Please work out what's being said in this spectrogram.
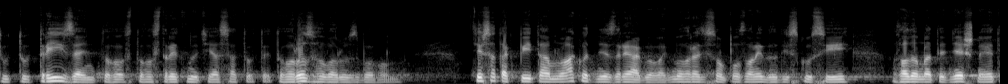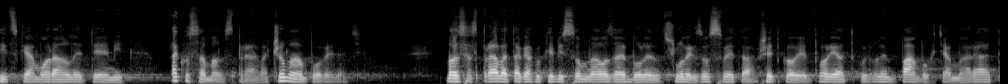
tú, tú trízeň toho, toho stretnutia sa, to, toho rozhovoru s Bohom. Tiež sa tak pýtam, no ako dnes reagovať? Mnoho som pozvaný do diskusí vzhľadom na tie dnešné etické a morálne témy. Ako sa mám správať? Čo mám povedať? Mám sa správať tak, ako keby som naozaj bol len človek zo sveta, všetko je v poriadku, len Pán Boh ťa má rád.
